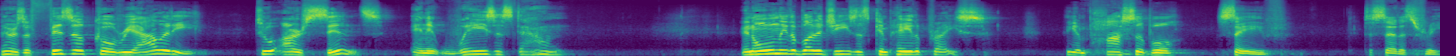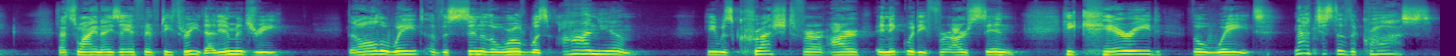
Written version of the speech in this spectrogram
There is a physical reality to our sins, and it weighs us down. And only the blood of Jesus can pay the price, the impossible save to set us free. That's why in Isaiah 53, that imagery that all the weight of the sin of the world was on him. He was crushed for our iniquity, for our sin. He carried the weight, not just of the cross,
